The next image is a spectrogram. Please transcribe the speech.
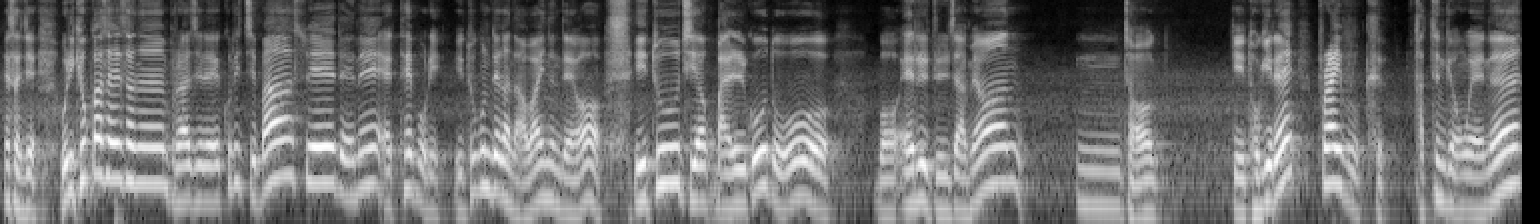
그래서 이제 우리 교과서에서는 브라질의 쿠리치바, 스웨덴의 에테보리 이 두 군데가 나와 있는데요. 이 두 지역 말고도 뭐 예를 들자면 음 저기 독일의 프라이부르크 같은 경우에는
